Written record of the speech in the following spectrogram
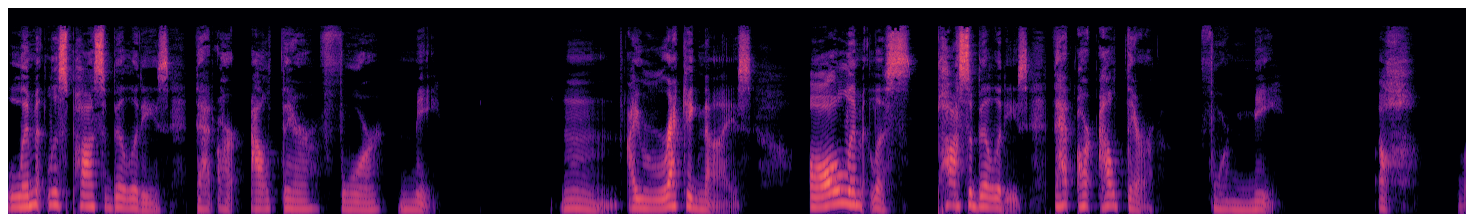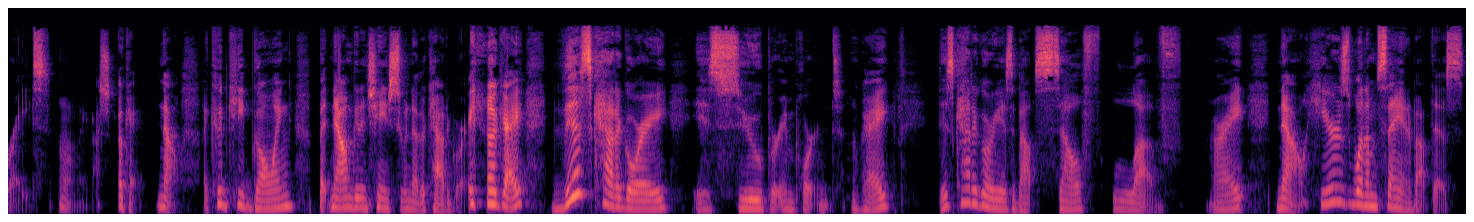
limitless possibilities that are out there for me. Mm, I recognize all limitless possibilities that are out there for me. Oh, right. Oh my gosh. Okay. Now I could keep going, but now I'm going to change to another category. okay. This category is super important. Okay. This category is about self love. All right. Now, here's what I'm saying about this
